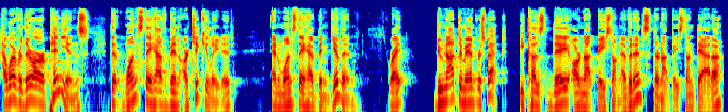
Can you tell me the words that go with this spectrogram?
However, there are opinions that once they have been articulated and once they have been given, right, do not demand respect because they are not based on evidence. They're not based on data.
